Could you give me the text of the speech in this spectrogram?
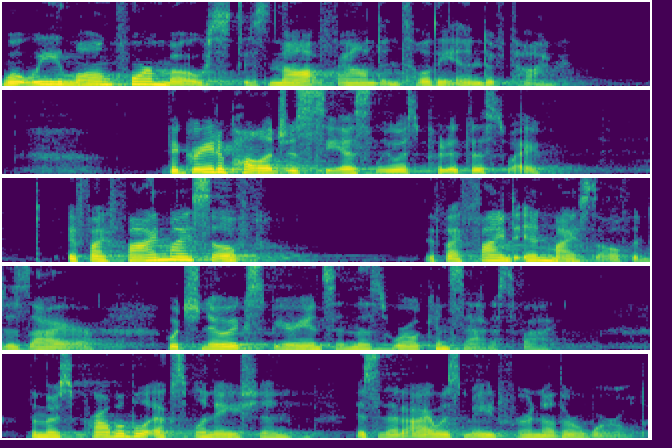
What we long for most is not found until the end of time. The great apologist C.S. Lewis put it this way If I find myself, if I find in myself a desire which no experience in this world can satisfy, the most probable explanation is that I was made for another world.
